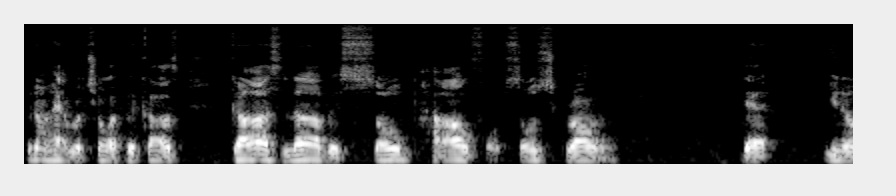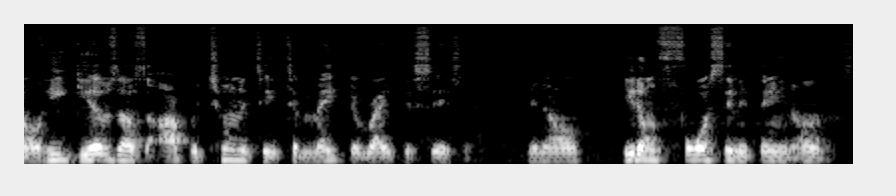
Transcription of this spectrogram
We don't have a choice because God's love is so powerful, so strong that, you know, he gives us the opportunity to make the right decision. You know, he don't force anything on us.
